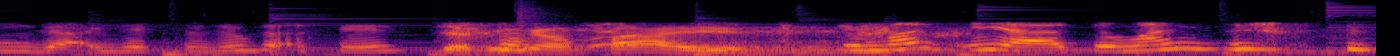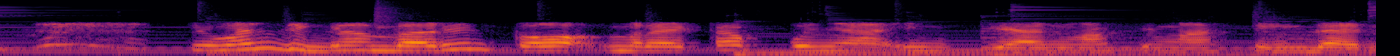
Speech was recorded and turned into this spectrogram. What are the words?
Enggak gitu juga sih. Jadi ngapain? cuman iya cuman cuman digambarin kalau mereka punya impian masing-masing dan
